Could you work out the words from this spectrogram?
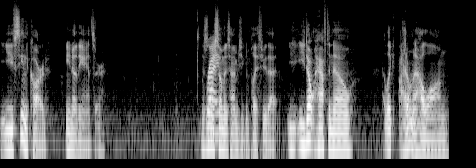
you've seen the card, you know the answer. There's only so many times you can play through that. You, you don't have to know, like, I don't know how long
